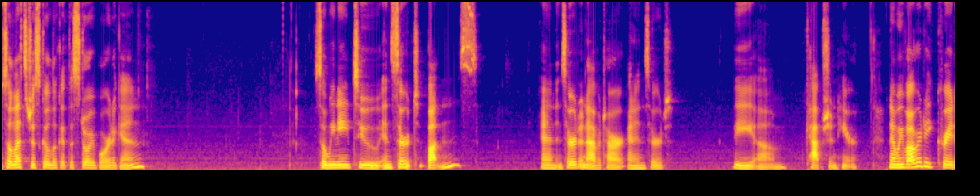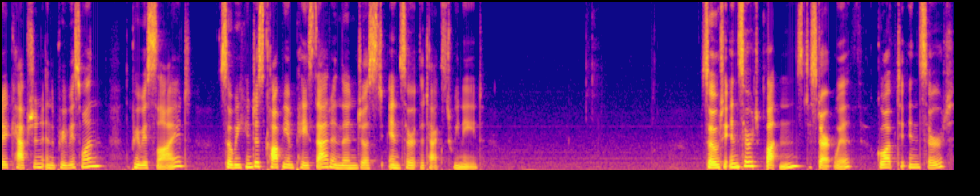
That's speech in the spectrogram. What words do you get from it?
So let's just go look at the storyboard again. So we need to insert buttons and insert an avatar and insert the um, caption here. Now we've already created caption in the previous one, the previous slide. So we can just copy and paste that and then just insert the text we need. So to insert buttons to start with, go up to insert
